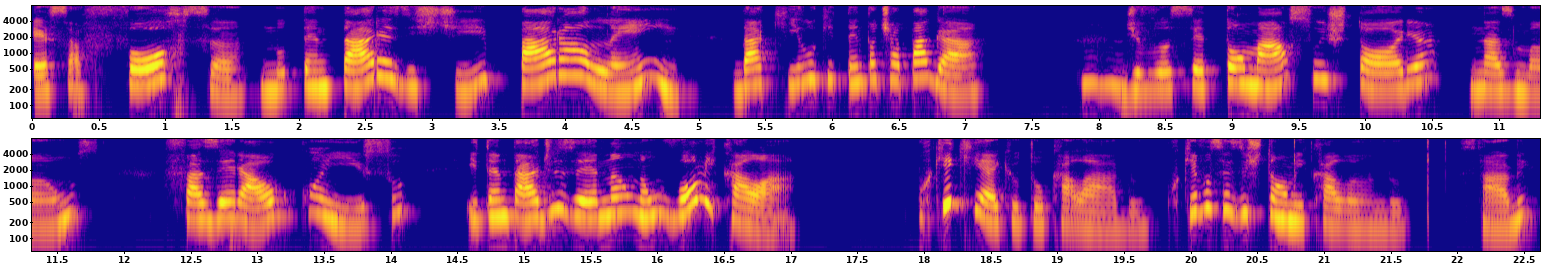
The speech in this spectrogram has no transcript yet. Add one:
essa força no tentar existir para além daquilo que tenta te apagar, Uhum. de você tomar a sua história nas mãos, fazer algo com isso e tentar dizer: não, não vou me calar. Por que, que é que eu tô calado? Por que vocês estão me calando? Sabe?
